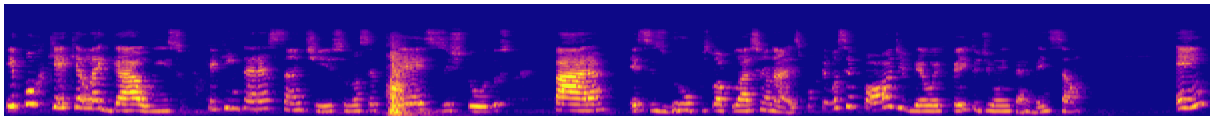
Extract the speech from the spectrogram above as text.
E por que, que é legal isso? Por que, que é interessante isso, você ter esses estudos para esses grupos populacionais? Porque você pode ver o efeito de uma intervenção em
